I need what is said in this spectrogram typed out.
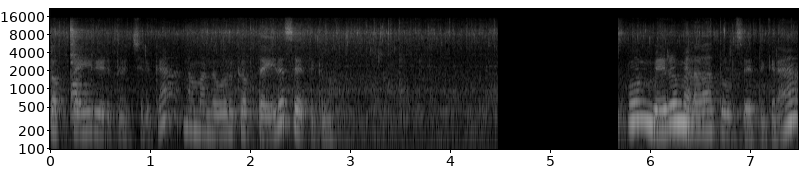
கப் தயிர் எடுத்து வச்சுருக்கேன். நம்ம அந்த ஒரு கப் தயிரை சேர்த்துக்கலாம். ஸ்பூன் வெறும் மிளகாத்தூள் சேர்த்துக்கிறேன்.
